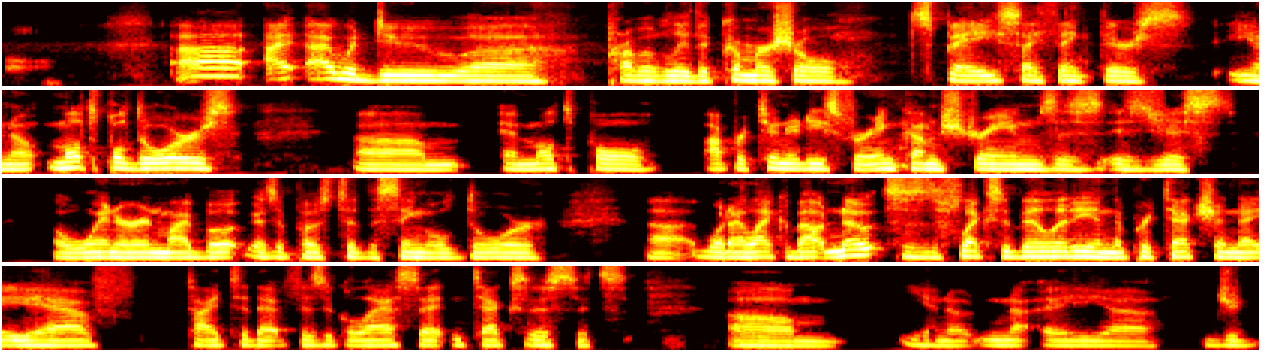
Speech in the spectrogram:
fall? Uh, I, I would do uh, probably the commercial space. I think there's you know multiple doors um, and multiple opportunities for income streams is is just a winner in my book as opposed to the single door. Uh, what I like about notes is the flexibility and the protection that you have tied to that physical asset in Texas. It's um, you know a uh, ju-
